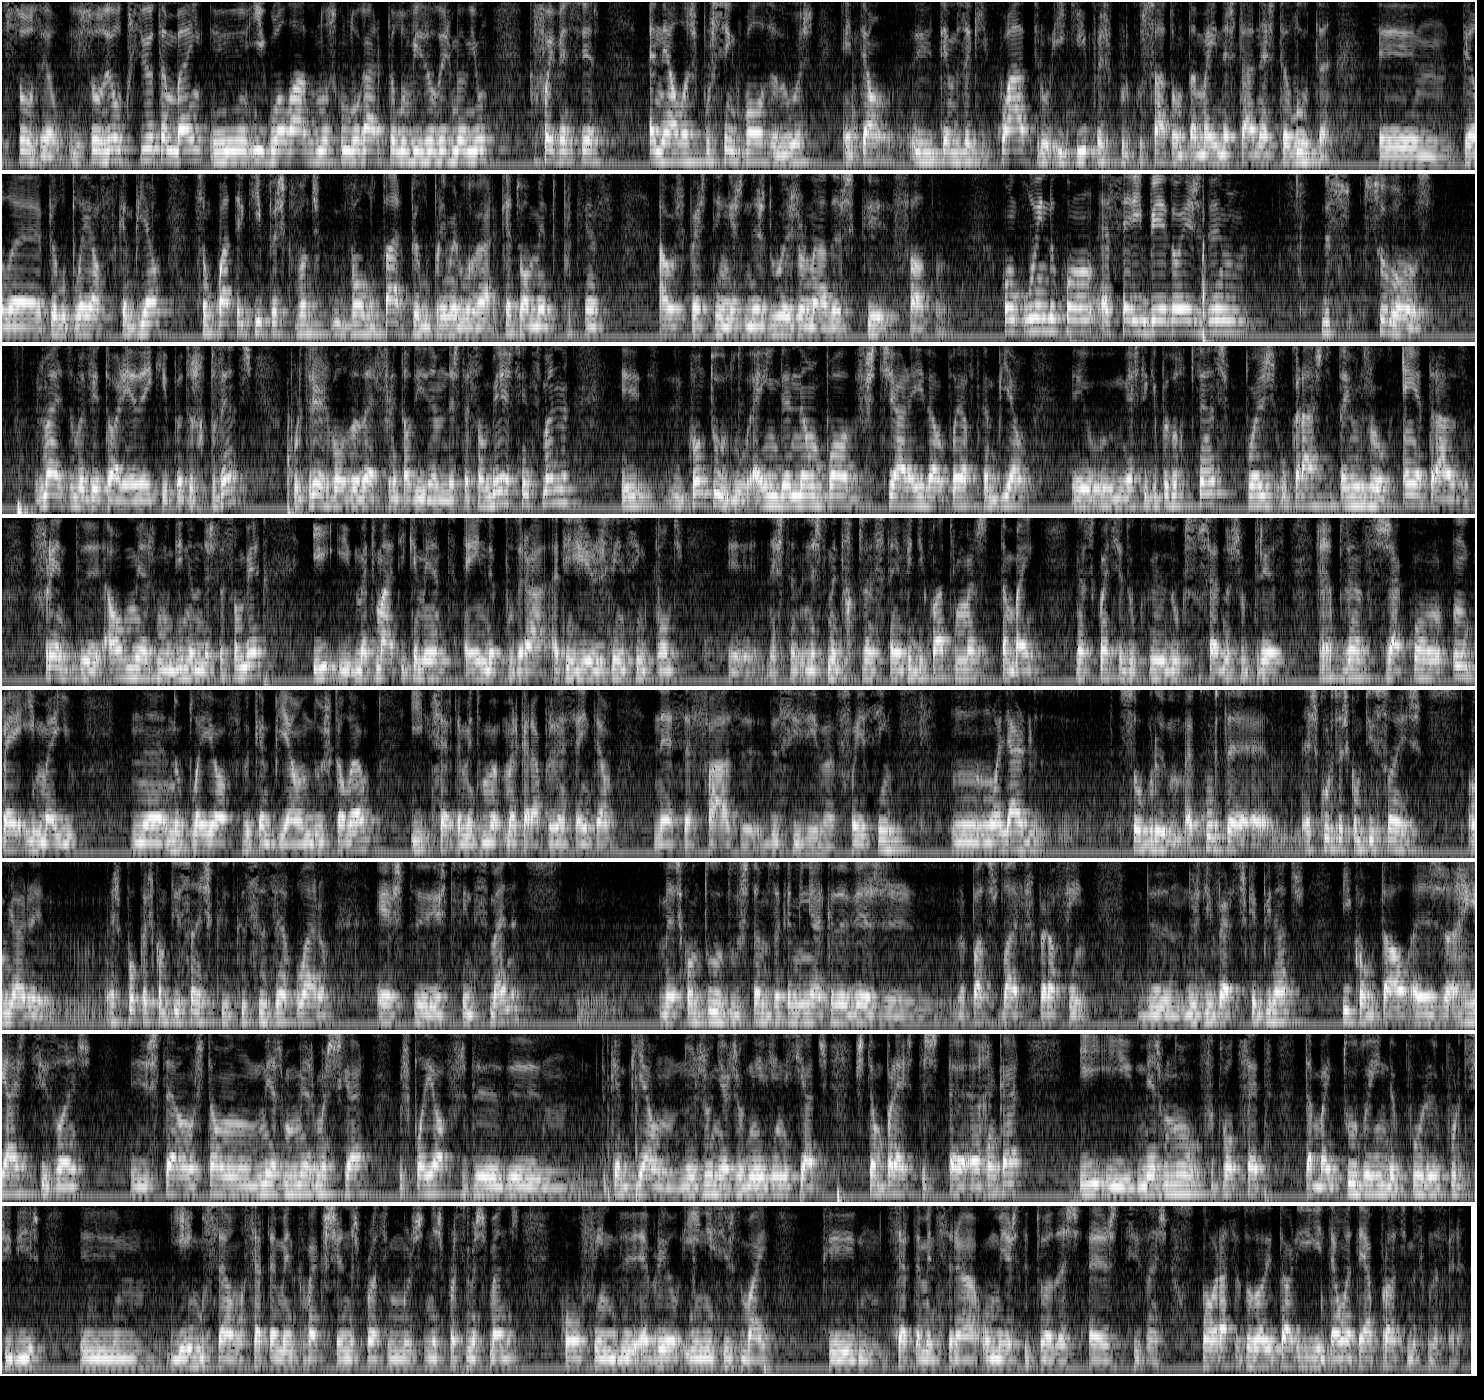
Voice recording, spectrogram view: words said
Souzelo. E Souzelo que se viu também igualado no segundo lugar pelo Visa 2001 que foi vencer anelas por 5 bolas a 2. Então temos aqui quatro equipas, porque o Saturn também ainda está nesta luta eh, pela, pelo playoff de campeão. São quatro equipas que vão, vão lutar pelo primeiro lugar, que atualmente pertence aos Pestinhas nas duas jornadas que faltam. Concluindo com a Série B2 de, de Sub-11. Mais uma vitória da equipa dos representantes por 3 gols a 0 frente ao Dinamo da Estação B este fim de semana. E, contudo, ainda não pode festejar a ida ao playoff de campeão esta equipa do Represenses, pois o Crasto tem um jogo em atraso frente ao mesmo Dinamo da Estação B e, e matematicamente ainda poderá atingir os 25 pontos. Neste, neste momento, Represenses tem 24, mas também na sequência do que, do que sucede no Sub-13, Represenses já com um pé e meio na, no playoff de campeão do escalão e certamente marcará presença então nessa fase decisiva. Foi assim um, um olhar sobre a curta, as curtas competições, ou melhor, as poucas competições que, que se desenrolaram este, este fim de semana, mas contudo estamos a caminhar cada vez a passos largos para o fim de, dos diversos campeonatos e como tal as reais decisões estão, estão mesmo, mesmo a chegar. Os playoffs de, de, de campeão nos júniores juvenis iniciados estão prestes a arrancar e, e, mesmo no futebol de 7 também tudo ainda por, por decidir e, e a emoção certamente que vai crescer nas, próximos, nas próximas semanas com o fim de abril e inícios de maio que certamente será o mês de todas as decisões. Um abraço a todo o auditório e então até à próxima segunda-feira.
